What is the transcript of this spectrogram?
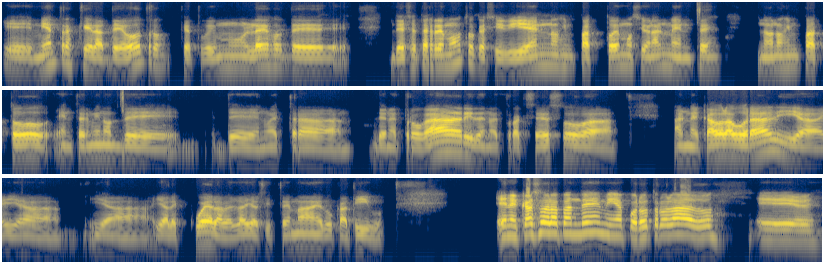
eh, mientras que las de otros, que estuvimos lejos de, de ese terremoto, que si bien nos impactó emocionalmente, no nos impactó en términos de, de, nuestra, de nuestro hogar y de nuestro acceso a, al mercado laboral y a, la escuela, ¿verdad? Y al sistema educativo. En el caso de la pandemia, por otro lado, eh,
